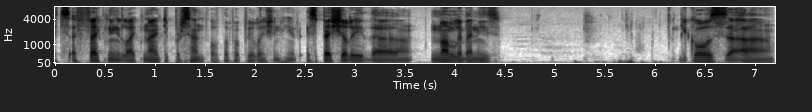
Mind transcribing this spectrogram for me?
It's affecting like 90% of the population here, especially the non-Lebanese. Because uh,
